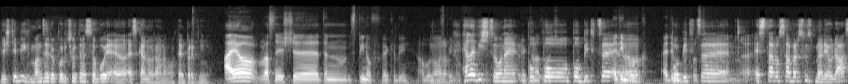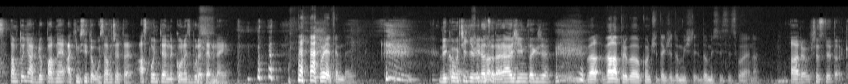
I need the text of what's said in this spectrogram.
ještě bych Manze doporučil ten souboj eh, Escanora, no, ten první. A jo, vlastně ještě ten spin-off, jakoby, alebo no, no. Hele, víš co, ne, po, po, po bitce... Edinburgh. Edinburgh, po bitce prostě. Estarosa versus Meliodas, tam to nějak dopadne a tím si to uzavřete. Aspoň ten konec bude temnej. bude temnej. Niko no, určitě ví, na co narážím, takže... Veľa príbehov končí, takže domyslí, domyslí si svoje, ne? Ano, přesně tak.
